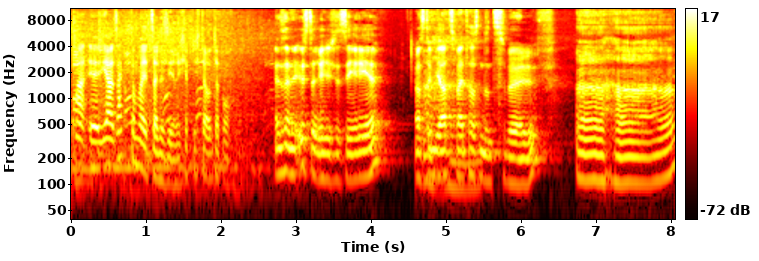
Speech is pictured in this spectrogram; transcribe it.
Ah, äh, ja, sag doch mal jetzt deine Serie. Ich habe dich da unterbrochen. Das ist eine österreichische Serie aus dem Jahr 2012. Aha.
